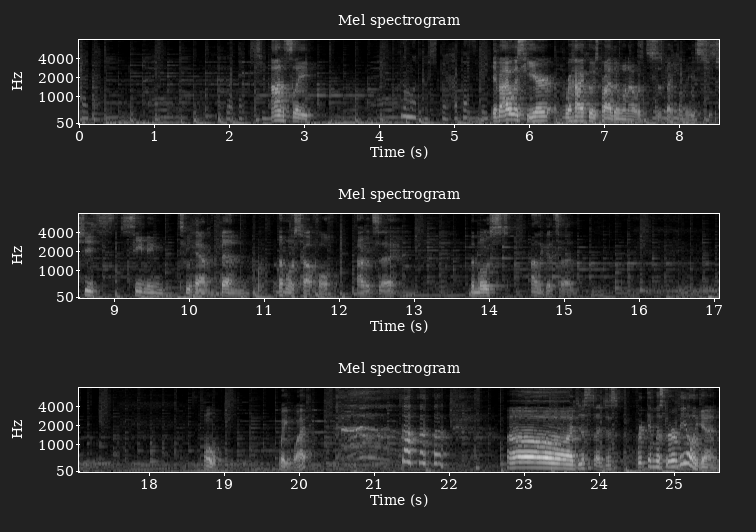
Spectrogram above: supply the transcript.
ただ私を Honestly, if I was here, Rikaku is probably the one I would suspect the least. She's seeming to have been the most helpful, I would say. The most on the good side. Oh, wait, what? oh, I just, I just freaking missed a reveal again.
